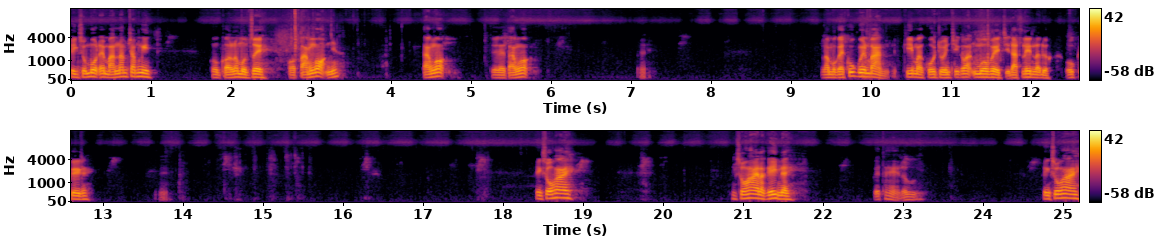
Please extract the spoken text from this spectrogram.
Hình số 1 em bán 500 nghìn. Còn có là một dề Có 8 ngọn nhé. 8 ngọn Dề này 8 ngọn. Đấy. Là một cái khúc nguyên bản, Khi mà cô chú anh chị các bạn mua về chị đặt lên là được, Ok ngay. Hình số 2 Hình số 2 là cái hình này. Cái thẻ đâu? Hình số 2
